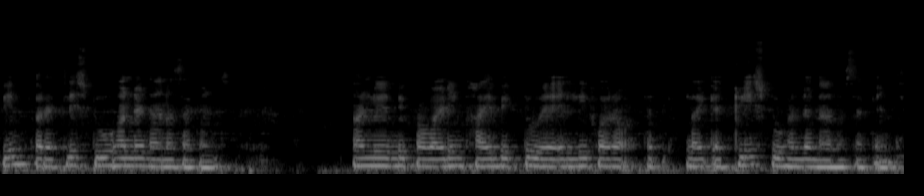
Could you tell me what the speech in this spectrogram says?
pin for at least 200 nanoseconds. And we will be providing high bit to ALE for uh, at, like at least 200 nanoseconds.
